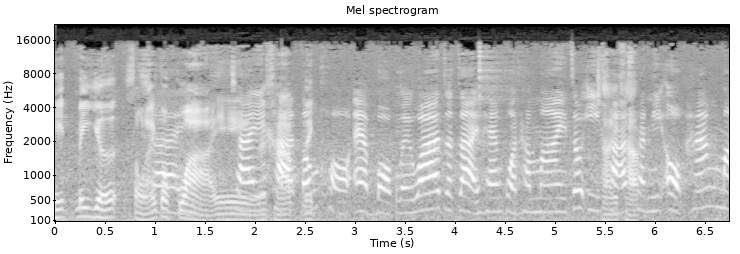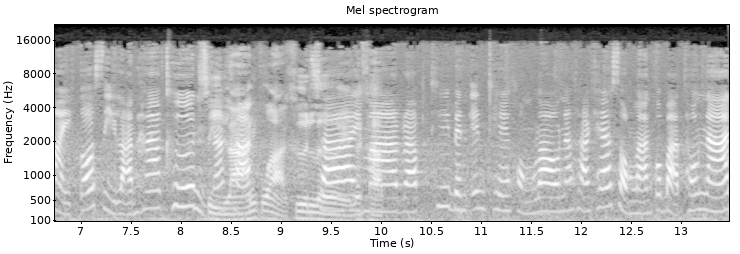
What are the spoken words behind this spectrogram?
นิดๆ ไม่เยอะ2ล้านกว่าๆเองใช่นะคค่ะ รับต้องขอแอบบอกเลยว่าจะจ่ายแพงกว่าทำไม เจ้า e ใช่ class ครับคันนี้ออกห้างใหม่ก็4ล้าน5ขึ้นสี่นะคะล้านกว่าขึ้นเลยใช่ นะครับ มารับที่เบนซ์ NK ของเรานะคะ แค่ 2 ล้านกว่าบาทเท่านั้น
